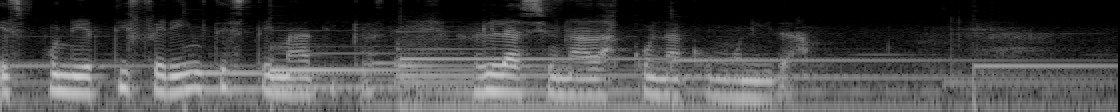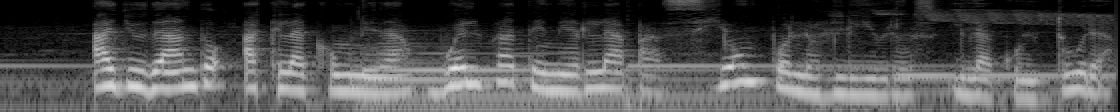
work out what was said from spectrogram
exponer diferentes temáticas relacionadas con la comunidad ayudando a que la comunidad vuelva a tener la pasión por los libros y la cultura,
